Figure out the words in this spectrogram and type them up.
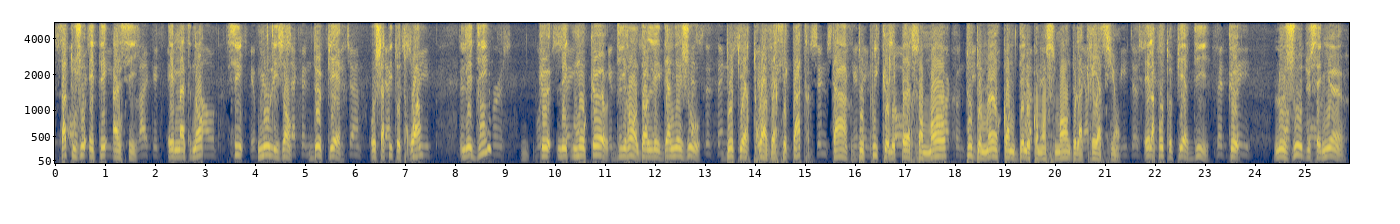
ça a toujours été ainsi. Et maintenant, si nous lisons 2 Pierre au chapitre 3, il est dit que les moqueurs diront dans les derniers jours, 2 Pierre 3, verset 4, car depuis que les pères sont morts, tout demeure comme dès le commencement de la création. Et l'apôtre Pierre dit que le jour du Seigneur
